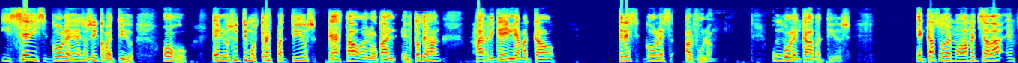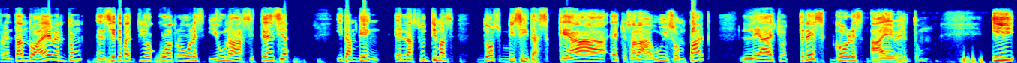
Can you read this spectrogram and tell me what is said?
y seis goles en esos cinco partidos. Ojo, en los últimos tres partidos que ha estado de local el Tottenham, Harry Kane le ha marcado tres goles al Fulham. Un gol en cada partido. El caso de Mohamed Salah enfrentando a Everton en siete partidos, cuatro goles y una asistencia. Y también en las últimas dos visitas que ha hecho Salah a Wilson Park, le ha hecho tres goles a Everton. Y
